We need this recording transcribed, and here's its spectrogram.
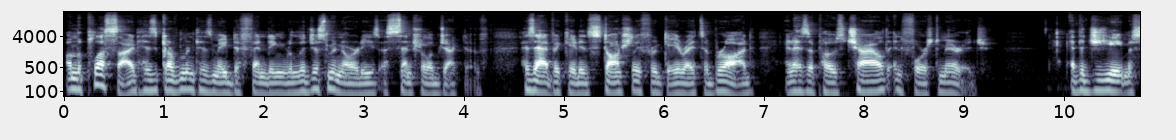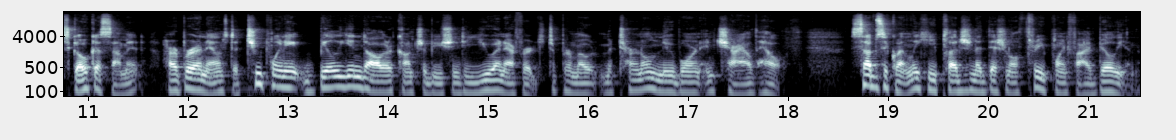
On the plus side, his government has made defending religious minorities a central objective, has advocated staunchly for gay rights abroad, and has opposed child and forced marriage. At the G8 Muskoka summit, Harper announced a $2.8 billion contribution to UN efforts to promote maternal, newborn, and child health. Subsequently, he pledged an additional 3.5 billion.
